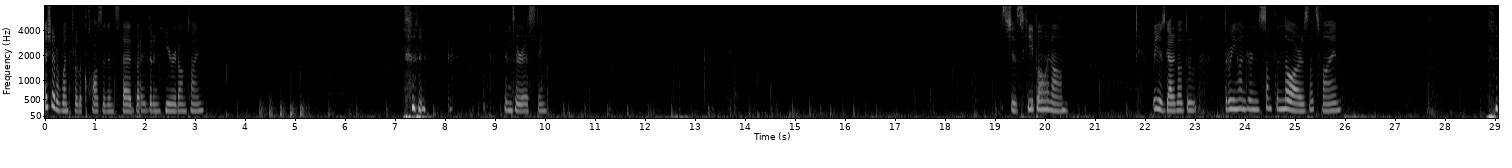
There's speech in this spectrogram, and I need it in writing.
I should have went for the closet instead, but I didn't hear it on time. Interesting. Let's just keep going on. Um, we just gotta go through 300 and something doors. That's fine.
